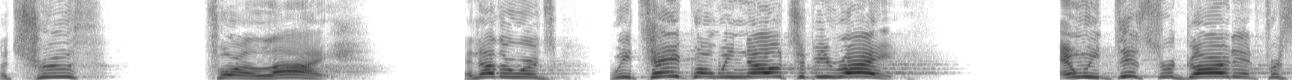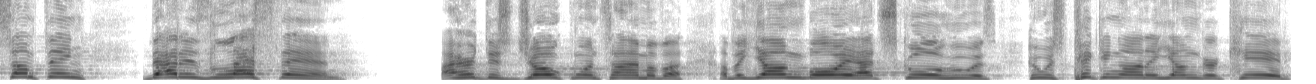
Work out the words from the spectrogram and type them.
a truth for a lie. In other words, we take what we know to be right and we disregard it for something that is less than. I heard this joke one time of a, of a young boy at school who was, who was picking on a younger kid.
